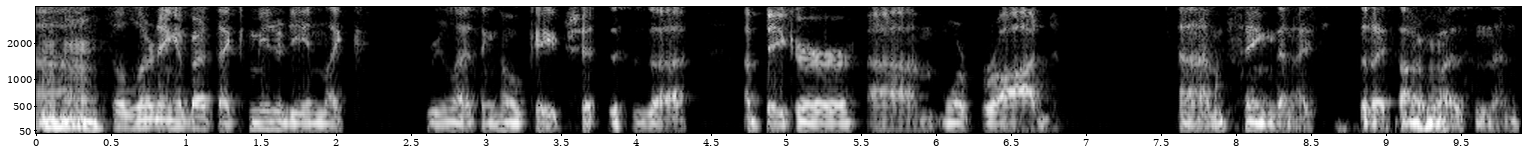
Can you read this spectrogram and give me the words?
Mhm. so learning about that community and like realizing, okay, shit, this is a a bigger, um, more broad um, thing than I that I thought it was, and then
